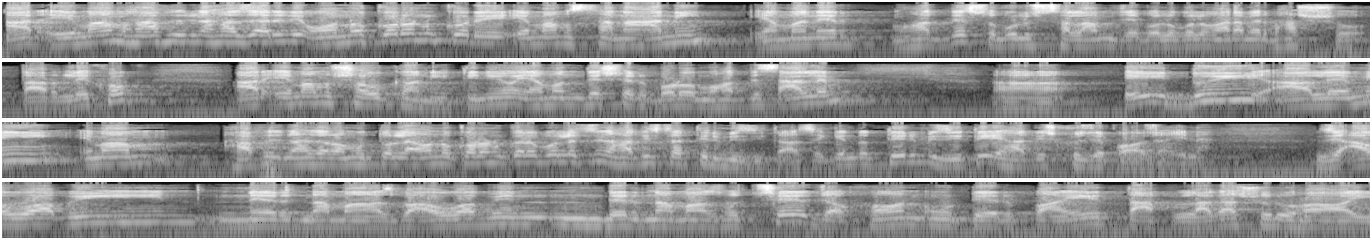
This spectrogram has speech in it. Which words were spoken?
আর এমাম হাফিজ হাজারের অনুকরণ করে এমাম সানানি ইয়ামানের মহাদ্দেশ সবুল সালাম যে বলগুল মারামের ভাষ্য, তার লেখক, আর এমাম শৌকানি তিনিও এমন দেশের বড় মহাদ্দেশ আলেম। এই দুই আলেমই ইমাম হাফিজ নাহাজ রহমতুল্লাহ অনুকরণ করে বলেছেন, হাদিসটা তিরমিজিতে আছে, কিন্তু তিরমিজিতে এই হাদিস খুঁজে পাওয়া যায় না। যে আউয়াবিনের নামাজ বা আউয়াবিনদের নামাজ হচ্ছে যখন উটের পায়ে তাপ লাগা শুরু হয়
